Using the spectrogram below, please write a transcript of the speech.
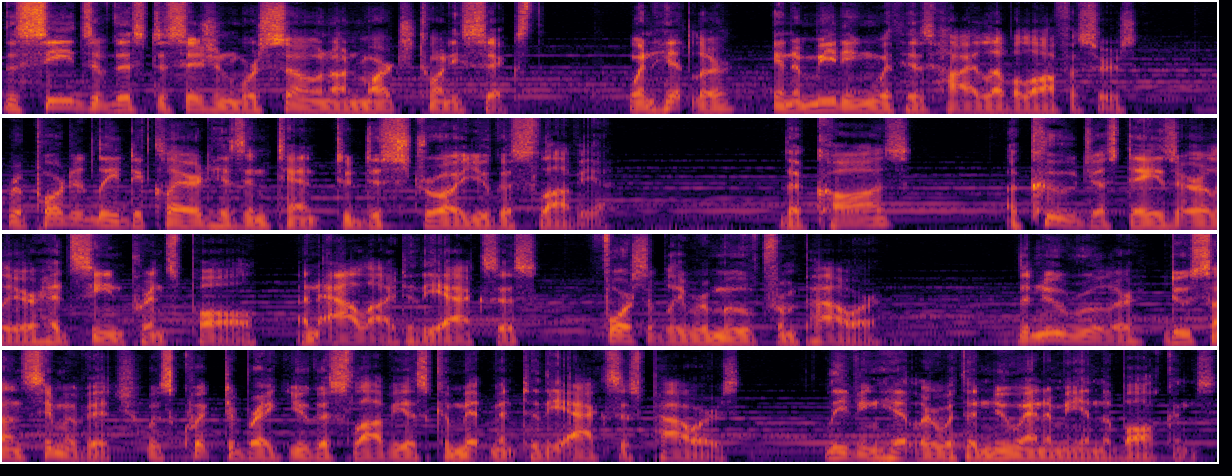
The seeds of this decision were sown on March 26th, when Hitler, in a meeting with his high-level officers, reportedly declared his intent to destroy Yugoslavia. The cause? A coup just days earlier had seen Prince Paul, an ally to the Axis, forcibly removed from power. The new ruler, Dusan Simovic, was quick to break Yugoslavia's commitment to the Axis powers, leaving Hitler with a new enemy in the Balkans.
